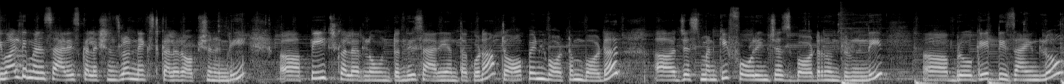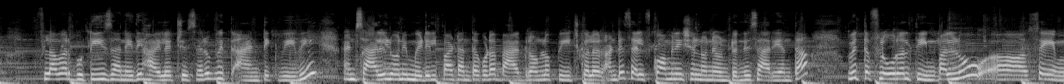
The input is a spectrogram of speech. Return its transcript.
ఇవాళ మన శారీస్ కలెక్షన్స్లో నెక్స్ట్ కలర్ ఆప్షన్ అండి పీచ్ కలర్లో ఉంటుంది శారీ అంతా కూడా. Top and bottom border just మనకి ఫోర్ ఇంచెస్ బార్డర్ ఉంటుంది. బ్రోగేట్ డిజైన్లో ఫ్లవర్ బుటీస్ అనేది హైలైట్ చేశారు విత్ యాంటిక్ వీవింగ్ అండ్ శారీలోని మిడిల్ పార్ట్ అంతా కూడా బ్యాక్గ్రౌండ్లో పీచ్ కలర్ అంటే సెల్ఫ్ కాంబినేషన్లోనే ఉంటుంది శారీ అంతా. With floral theme pallu same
